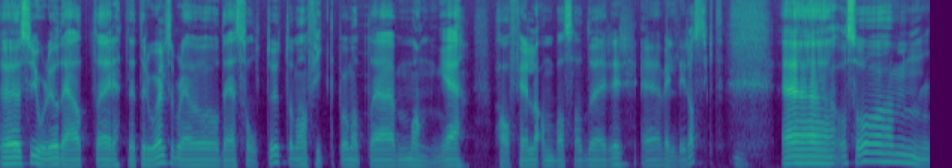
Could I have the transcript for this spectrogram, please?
uh, så gjorde jo det at uh, rett etter OL så ble jo det solgt ut, og man fikk på en måte mange Hafjell-ambassadører veldig raskt. Mm. og så um,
